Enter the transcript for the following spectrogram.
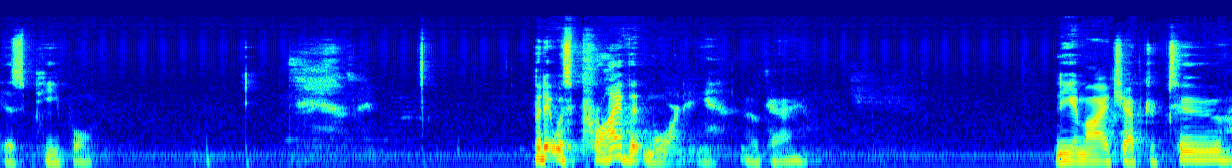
his people. But it was private mourning, okay? Nehemiah chapter 2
